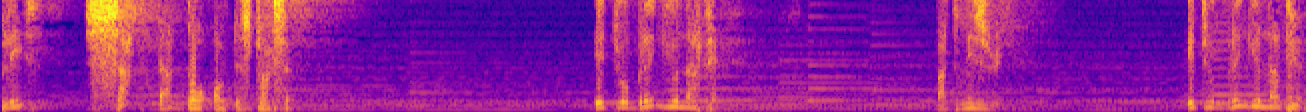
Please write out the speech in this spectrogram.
please shut that door of destruction. It will bring you nothing but misery it will bring you nothing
